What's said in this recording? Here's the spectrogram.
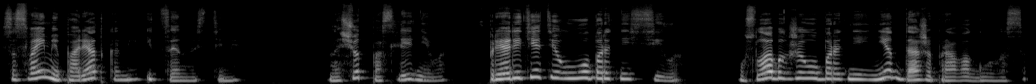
со своими порядками и ценностями. Насчет последнего в приоритете у оборотней сила. У слабых же оборотней нет даже права голоса.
